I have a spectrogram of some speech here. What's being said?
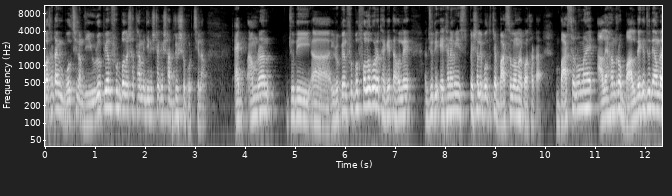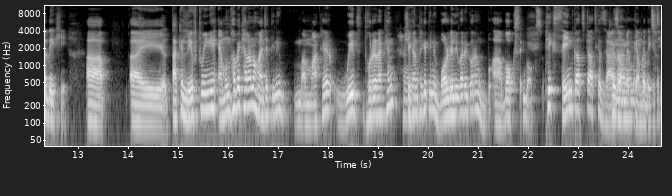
কথাটা আমি বলছিলাম যে ইউরোপিয়ান ফুটবলের সাথে আমি জিনিসটাকে সাদৃশ্য করছিলাম। এক আমরা যদি ইউরোপিয়ান ফুটবল ফলো করে থাকি তাহলে যদি এখানে আমি স্পেশালি বলতে চাই বার্সেলোনার কথাটা। বার্সেলোনায় আলেহান্দ্র বালদেকে যদি আমরা দেখি তাকে লেফট উইংয়ে এমনভাবে খেলানো হয় যে তিনি মাঠের উইথ ধরে রাখেন হ্যাঁ। সেখান থেকে তিনি বল ডেলিভারি করেন বক্সে বক্স ঠিক সেম কাজটা আজকে জায়ান জায়ান আহমেদকে আমরা দেখেছি।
